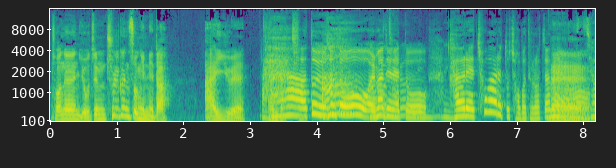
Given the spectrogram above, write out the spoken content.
저는 요즘 출근송입니다. 아이유의 아. 또 요즘 아, 또 얼마 전에 잘 또. 네. 가을에 초가을에 또 접어들었잖아요. 네. 저.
